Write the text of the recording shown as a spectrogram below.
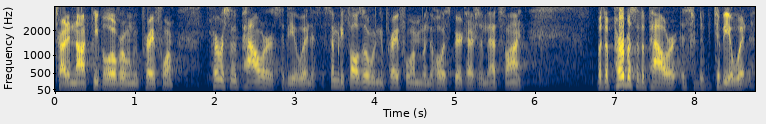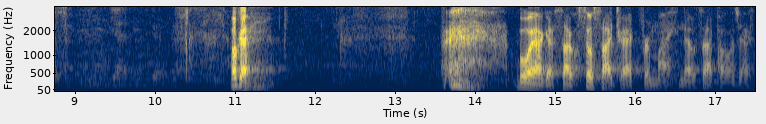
try to knock people over when we pray for them. The purpose of the power is to be a witness. If somebody falls over and you pray for them when the Holy Spirit touches them, that's fine. But the purpose of the power is to, to be a witness. Okay. Boy, I got so, so sidetracked from my notes. I apologize.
